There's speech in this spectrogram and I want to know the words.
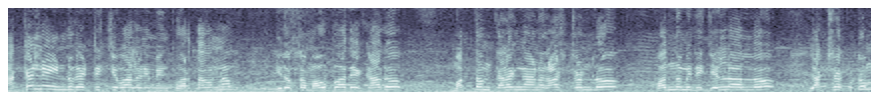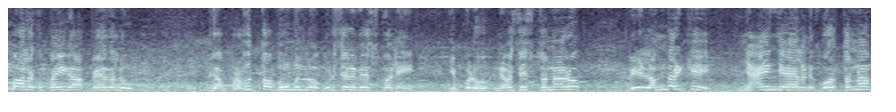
అక్కడనే ఇండ్లు కట్టించి ఇవ్వాలని మేము కోరుతా ఉన్నాం. ఇదొక మహబాదే కాదు. మొత్తం తెలంగాణ రాష్ట్రంలో పంతొమ్మిది జిల్లాల్లో లక్ష కుటుంబాలకు పైగా పేదలు గ- ప్రభుత్వ భూముల్లో గుడిసెలు వేసుకొని ఇప్పుడు నివసిస్తున్నారు. వీళ్ళందరికీ న్యాయం చేయాలని కోరుతున్నాం.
